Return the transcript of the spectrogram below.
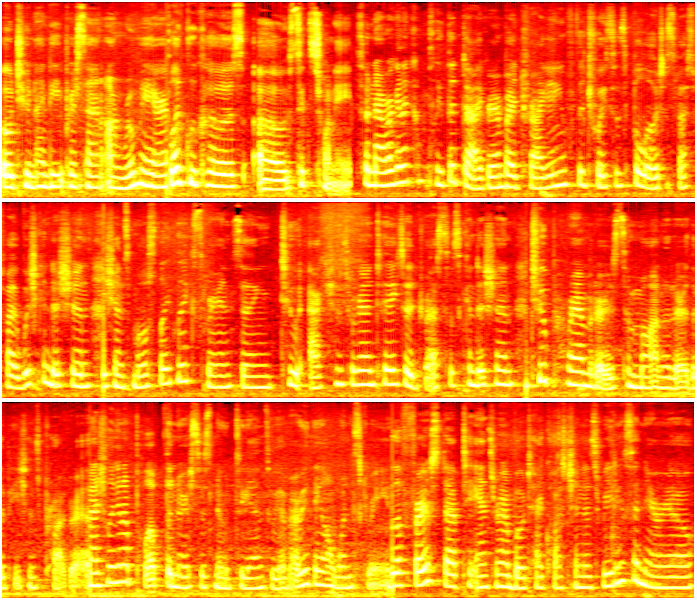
O2 98% on room air, blood glucose of 620. So now we're going to complete the diagram by dragging the choices below to specify which condition the patient's most likely experiencing, two actions we're going to take to address this condition, two parameters to monitor the patient's progress. I'm actually going to pull up the nurse's notes again so we have everything on one screen. The first step to answering a bow tie question is reading scenario,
